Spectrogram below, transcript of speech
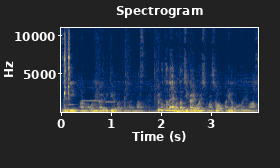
ぜひあのお願いできればと思います。ということで、また次回お会いしましょう。ありがとうございます。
